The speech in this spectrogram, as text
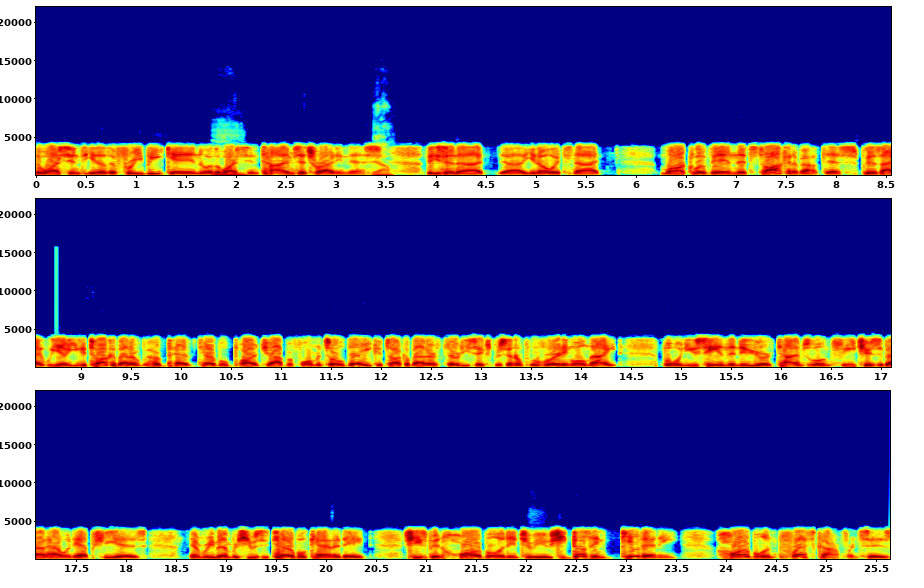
the Washington, you know, the Free Beacon or the mm-hmm. Washington Times that's writing this. Yeah. These are not, uh, you know, it's not Mark Levin that's talking about this because I, you know, you could talk about her, her terrible part, job performance all day. You could talk about her 36% approval rating all night. But when you see in the New York Times long features about how inept she is, and remember, she was a terrible candidate. She's been horrible in interviews. She doesn't give any. Horrible in press conferences.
